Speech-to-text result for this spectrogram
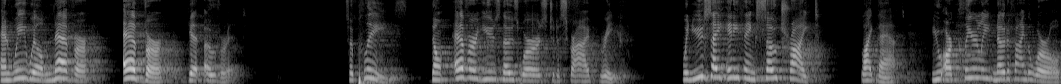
And we will never, ever get over it. So please don't ever use those words to describe grief. When you say anything so trite like that, you are clearly notifying the world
